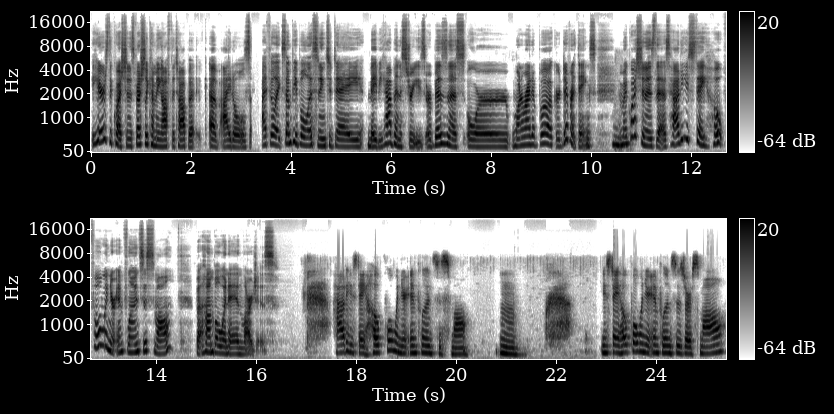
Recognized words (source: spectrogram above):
here's the question, especially coming off the topic of idols. I feel like some people listening today maybe have ministries or business or want to write a book or different things. Mm-hmm. And my mm-hmm. question is this, how do you stay hopeful when your influence is small, but humble when it enlarges? How do you stay hopeful when your influence is small? Mm. You stay hopeful when your influences are small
